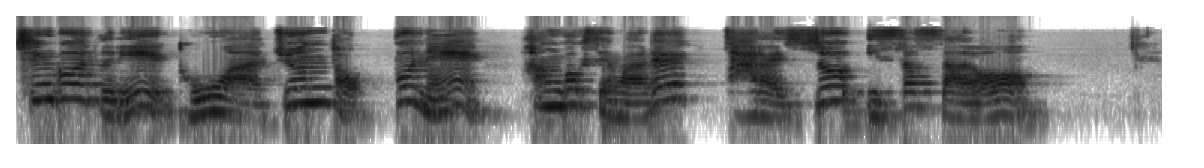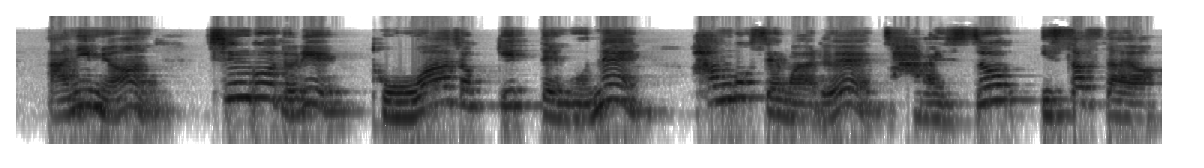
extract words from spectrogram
친구들이 도와준 덕분에 한국 생활을 잘할 수 있었어요. 아니면 친구들이 도와줬기 때문에 한국 생활을 잘할 수 있었어요.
